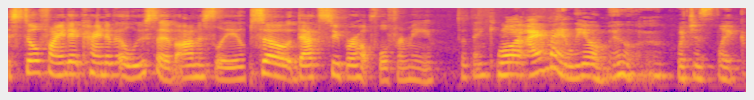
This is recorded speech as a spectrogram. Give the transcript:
still find it kind of elusive, honestly. So that's super helpful for me. So thank you. Well, I have my Leo moon, which is like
